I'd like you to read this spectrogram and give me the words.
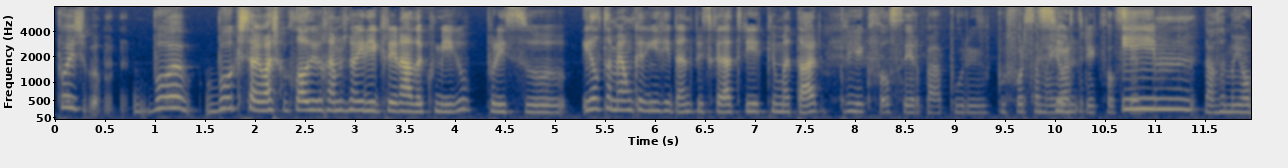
Pois, boa, boa questão. Eu acho que o Cláudio Ramos não iria querer nada comigo, por isso. Ele também é um bocadinho irritante, por isso, se calhar, teria que o matar. Teria que falecer, pá, por, por força Sim. maior teria que falecer. E hum, Davas a maior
